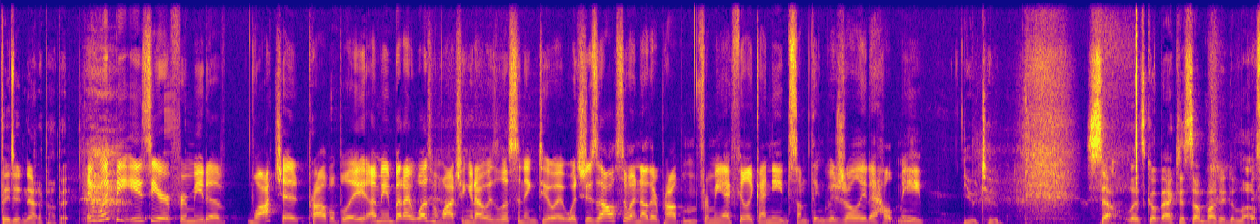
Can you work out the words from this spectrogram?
They didn't add a puppet. It would be easier for me to watch it, probably. I mean, but I wasn't watching it; I was listening to it, which is also another problem for me. I feel like I need something visually to help me, YouTube. So let's go back to Somebody to Love.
